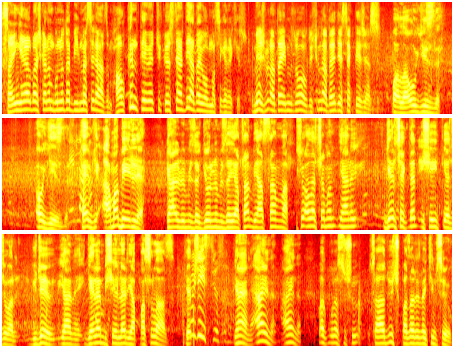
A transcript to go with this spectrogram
Sayın Genel Başkanım bunu da bilmesi lazım. Halkın teveccüh gösterdiği aday olması gerekir. Mecbur adayımız o olduğu için de adayı destekleyeceğiz. Vallahi o gizli. O gizli. Her, ama belli. Kalbimizde, gönlümüzde yatan bir aslan var. Şu Alaçam'ın yani gerçekten işe ihtiyacı var. Güce yani gelen bir şeyler yapması lazım. Proje istiyorsunuz. Yani aynen, aynen. Bak burası şu saat 3 pazarında kimse yok.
